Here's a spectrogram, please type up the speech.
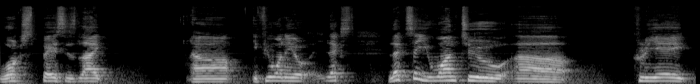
workspace is like uh, if you want to let's let's say you want to uh, create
